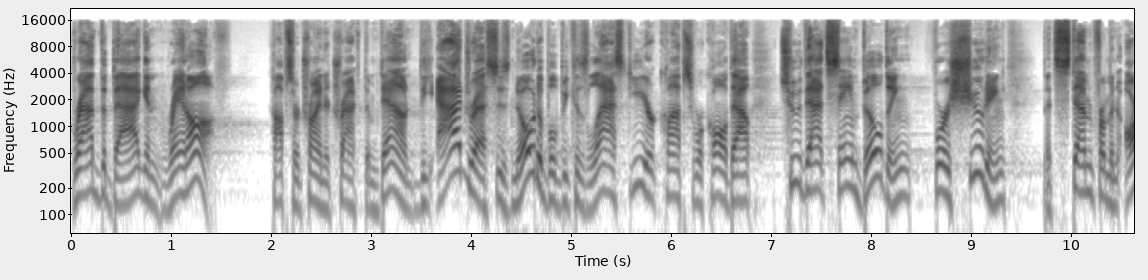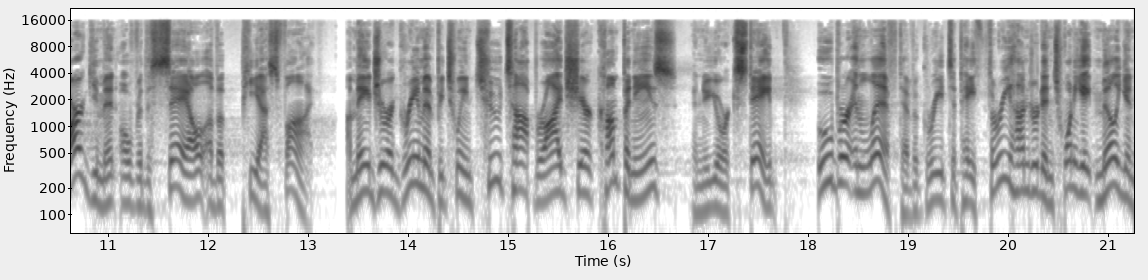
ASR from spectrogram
grabbed the bag, and ran off. Cops are trying to track them down. The address is notable because last year, cops were called out to that same building for a shooting that stemmed from an argument over the sale of a PS5. A major agreement between two top rideshare companies in New York State, Uber and Lyft, have agreed to pay $328 million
